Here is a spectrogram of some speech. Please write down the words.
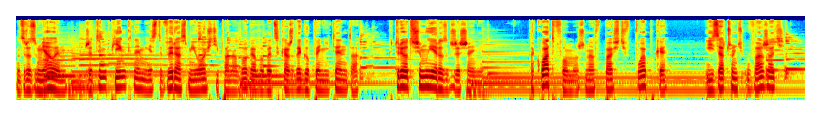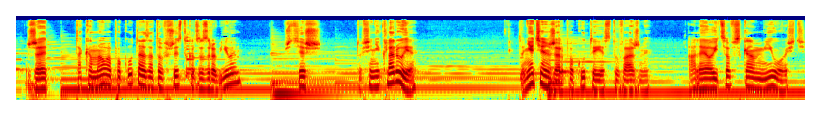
Zrozumiałem, że tym pięknem jest wyraz miłości Pana Boga wobec każdego penitenta, który otrzymuje rozgrzeszenie. Tak łatwo można wpaść w pułapkę i zacząć uważać, że taka mała pokuta za to wszystko, co zrobiłem? Przecież to się nie klaruje. To nie ciężar pokuty jest tu ważny, ale ojcowska miłość,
